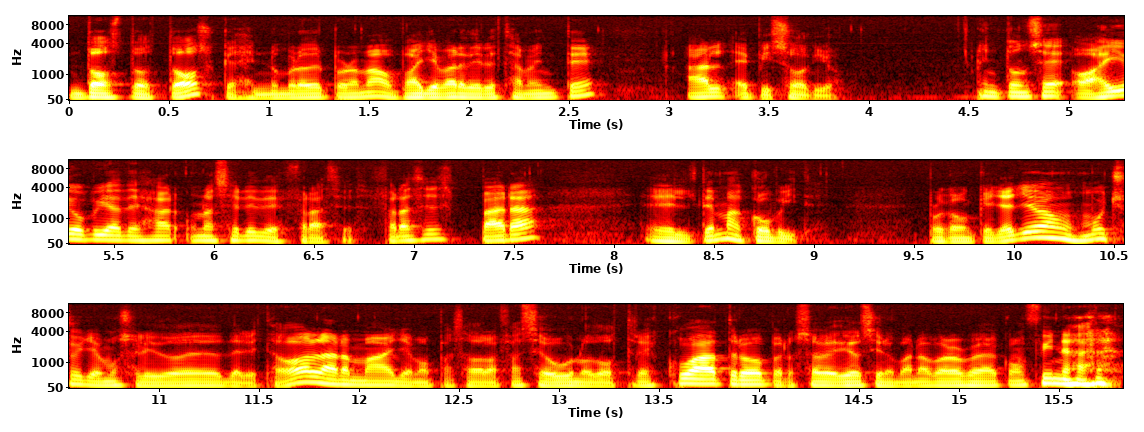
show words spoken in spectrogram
222, que es el número del programa, os va a llevar directamente al episodio. Entonces, ahí os voy a dejar una serie de frases. Frases para el tema COVID. Porque aunque ya llevamos mucho, ya hemos salido del estado de alarma, ya hemos pasado la fase 1, 2, 3, 4, pero sabe Dios si nos van a volver a confinar,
